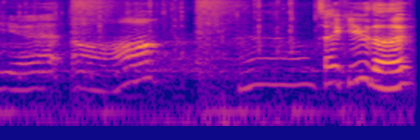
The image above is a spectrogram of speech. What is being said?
Yeah. Aww. I'll take you though.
